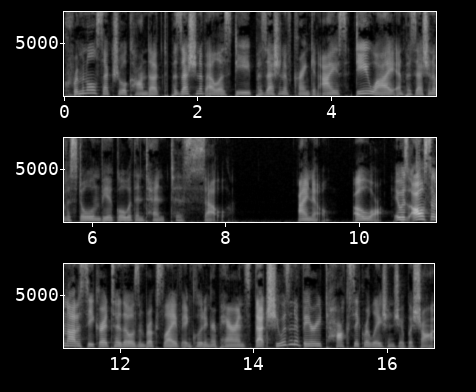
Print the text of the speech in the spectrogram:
criminal sexual conduct, possession of LSD, possession of crank and ice, DUI, and possession of a stolen vehicle with intent to sell. I know, a lot. It was also not a secret to those in Brooke's life, including her parents, that she was in a very toxic relationship with Sean.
